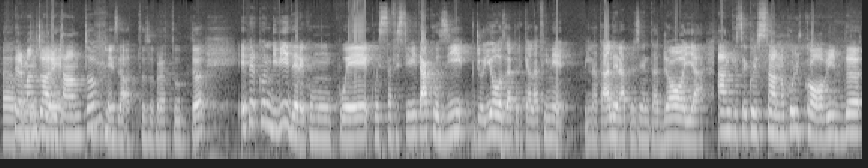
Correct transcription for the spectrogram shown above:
Eh, per mangiare tanto. esatto, soprattutto e per condividere comunque questa festività così gioiosa perché alla fine il Natale rappresenta gioia. Anche se quest'anno col Covid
